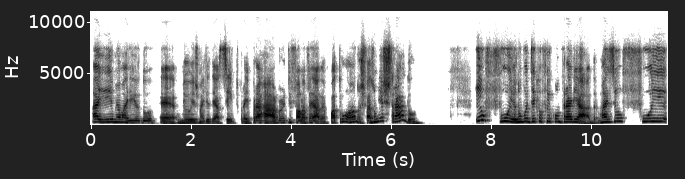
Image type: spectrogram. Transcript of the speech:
Aí o meu marido, é, o meu ex-marido é aceito para ir para Harvard e fala, Vera, quatro anos, faz um mestrado. Eu fui, eu não vou dizer que eu fui contrariada, mas eu fui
